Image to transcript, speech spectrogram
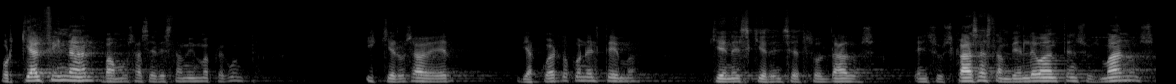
porque al final vamos a hacer esta misma pregunta. Y quiero saber, de acuerdo con el tema, quiénes quieren ser soldados en sus casas también levanten sus manos.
